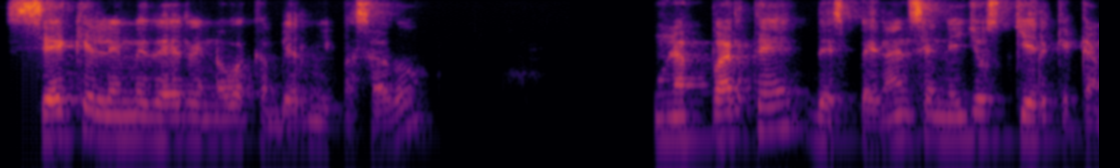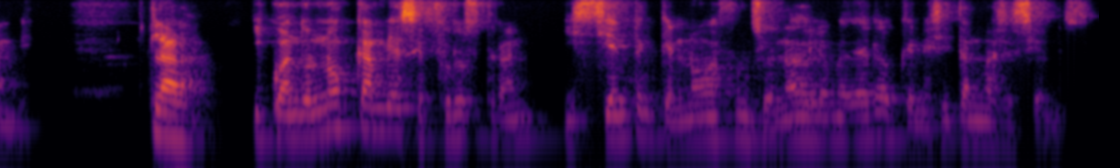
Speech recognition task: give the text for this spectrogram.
sé que el MDR no va a cambiar mi pasado, una parte de esperanza en ellos quiere que cambie. Claro. Y cuando no cambia, se frustran y sienten que no ha funcionado el MDR o que necesitan más sesiones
